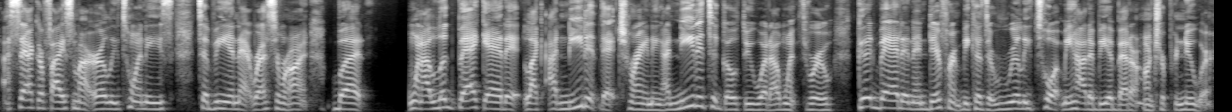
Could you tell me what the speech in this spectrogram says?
I sacrificed my early 20s to be in that restaurant. But when I look back at it, like I needed that training. I needed to go through what I went through, good, bad, and indifferent, because it really taught me how to be a better entrepreneur.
